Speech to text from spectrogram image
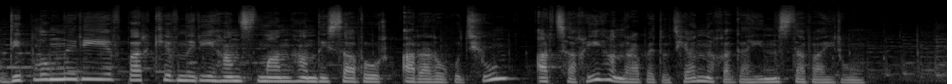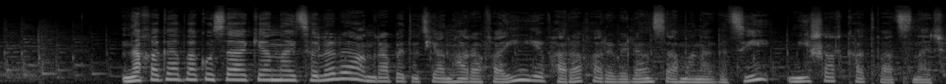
Դիպլոմների եւ պարգևների հանձնման հանդիսավոր արարողություն Արցախի հանրապետության նախագահի նստավայրում։ Նախագահ Բակո Սահակյանն այցելել է հանրապետության հարավային եւ հարավ-արևելյան սահմանագծի մի շարք հատվածներ։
